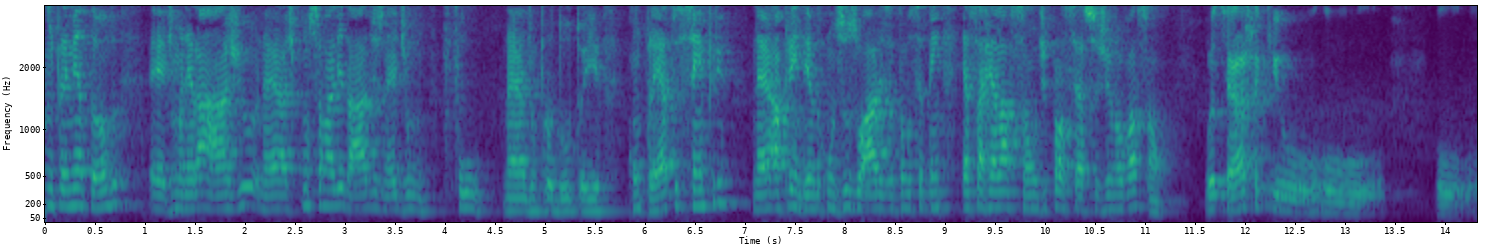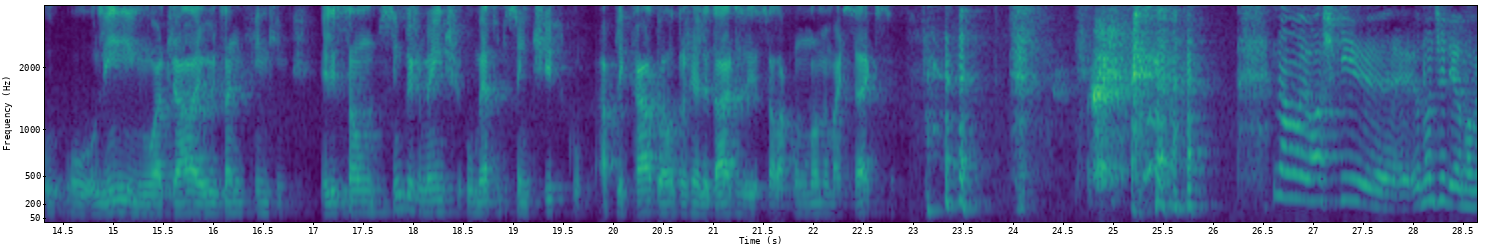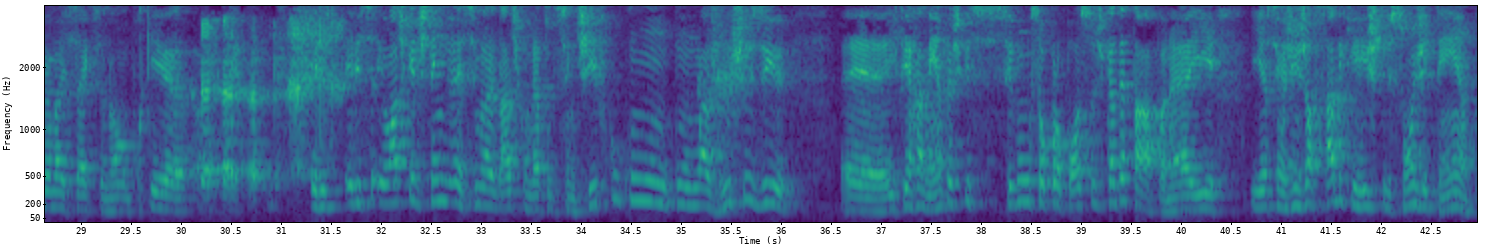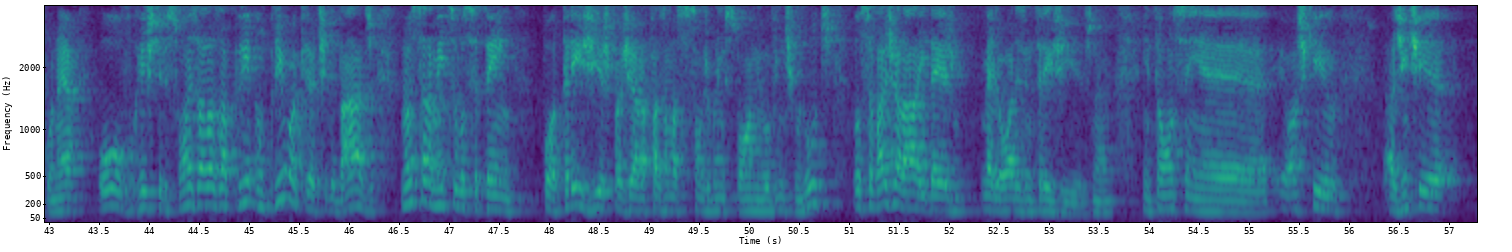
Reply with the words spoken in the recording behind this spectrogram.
implementando é, de maneira ágil né, as funcionalidades né, de um full, né, de um produto aí completo, sempre né, aprendendo com os usuários. Então você tem essa relação de processos de inovação. Você acha que o, o o, o, Lean, o Agile, o Design Thinking, eles são simplesmente o método científico aplicado a outras realidades e, sei lá, com um nome mais sexy? Não, eu acho que. Eu não diria o nome mais sexy, não, porque. É, eles, eles, eu acho que eles têm é, similaridade com o método científico, com, com ajustes e, é, e ferramentas que sigam o seu propósito de cada etapa, né? E e assim, a gente já sabe que restrições de tempo, né, ou restrições, elas ampliam a criatividade. Não necessariamente se você tem pô, três dias para gerar, fazer uma sessão de brainstorming ou 20 minutos, você vai gerar ideias melhores em três dias, né? Então, assim, é, eu acho que a gente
